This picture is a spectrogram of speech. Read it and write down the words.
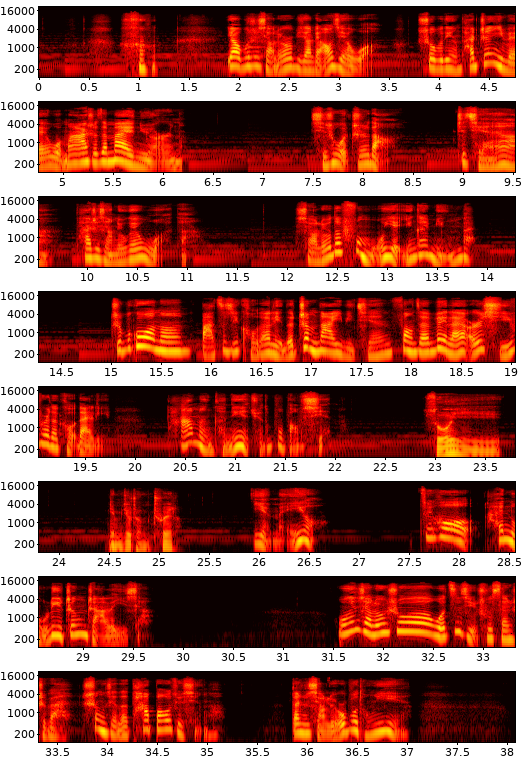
哼，要不是小刘比较了解我，说不定他真以为我妈是在卖女儿呢。其实我知道，这钱啊，他是想留给我的。小刘的父母也应该明白。只不过呢，把自己口袋里的这么大一笔钱放在未来儿媳妇的口袋里，他们肯定也觉得不保险嘛。所以，你们就这么吹了？也没有，最后还努力挣扎了一下。我跟小刘说，我自己出三十万，剩下的他包就行了。但是小刘不同意。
